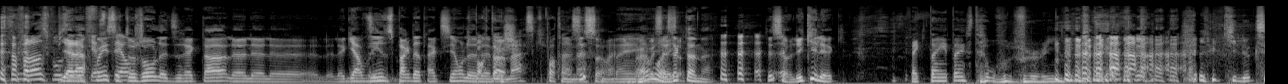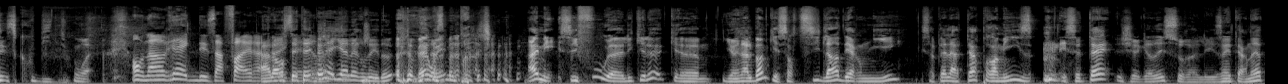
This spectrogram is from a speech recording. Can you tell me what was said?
Il va falloir se poser puis à la des fin c'est toujours le directeur, le, le, le, le gardien du parc d'attractions, le, porte le un masque. Porte un C'est masque, ça, ouais. ben, Ah ouais. c'est exactement. c'est ça, Lucky Luke. Fait que Tintin, c'était Wolverine. Lucky Luke, c'est Scooby-Doo. On en règle des affaires. Alors, c'était E égale RG2. Ben oui. ah mais c'est fou, euh, Lucky Luke. euh, Il y a un album qui est sorti l'an dernier qui s'appelait La Terre Promise et c'était, j'ai regardé sur euh, les internets,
